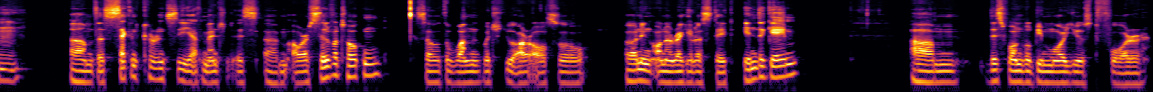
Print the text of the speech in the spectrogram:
Hmm. Um, the second currency I've mentioned is um, our silver token. So the one which you are also earning on a regular state in the game. Um, this one will be more used for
